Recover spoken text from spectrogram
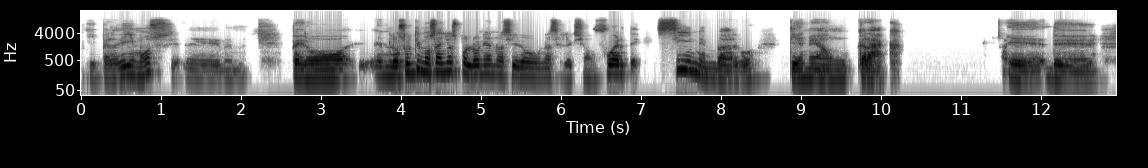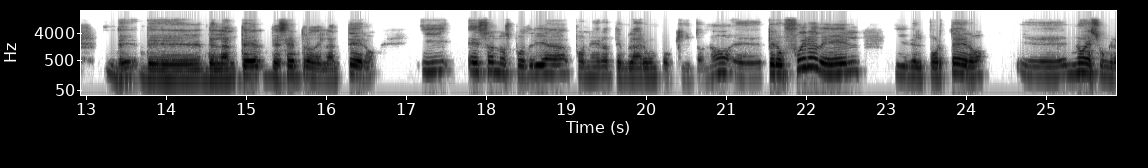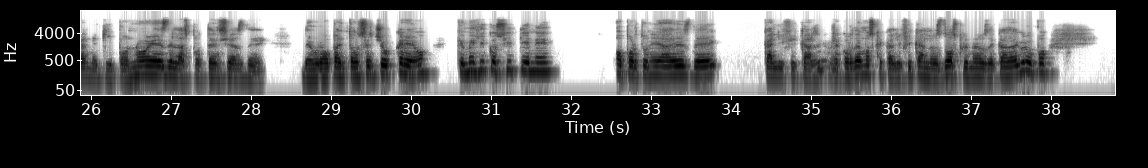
y perdimos. Em, pero en los últimos años Polonia no ha sido una selección fuerte. Sin embargo, tiene a un crack eh, de, de, de centro delantero y eso nos podría poner a temblar un poquito, ¿no? Eh, pero fuera de él y del portero, eh, no es un gran equipo, no es de las potencias de, de Europa. Entonces yo creo que México sí tiene oportunidades de calificar. Recordemos que califican los dos primeros de cada grupo.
